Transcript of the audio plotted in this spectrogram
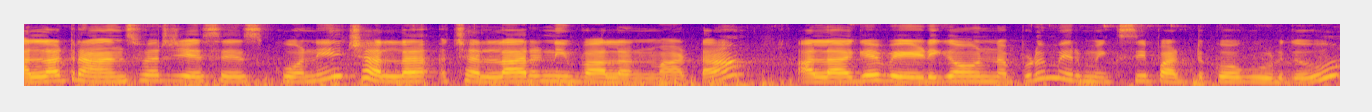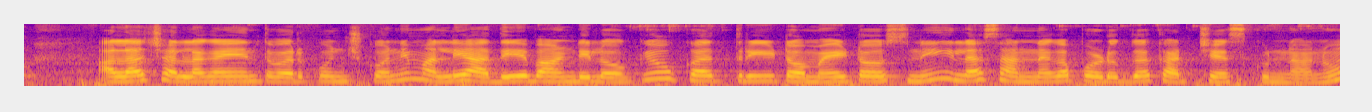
అలా ట్రాన్స్ఫర్ చేసేసుకొని చల్ల చల్లారనివ్వాలన్నమాట. అలాగే వేడిగా ఉన్నప్పుడు మీరు మిక్సీ పట్టుకోకూడదు. అలా చల్లగయ్యేంత వరకు ఉంచుకొని మళ్ళీ అదే బాండిలోకి ఒక త్రీ టొమాటోస్ని ఇలా సన్నగా పొడుగ్గా కట్ చేసుకున్నాను.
